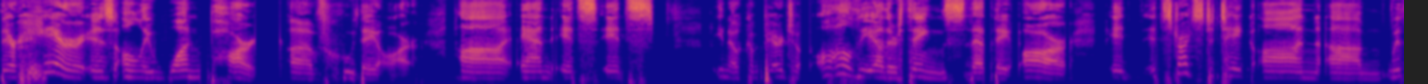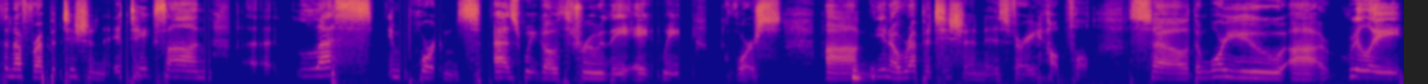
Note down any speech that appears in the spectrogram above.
their hair is only one part of who they are. Uh, and it's, it's, you know, compared to all the other things that they are, it, it starts to take on, um, with enough repetition, it takes on uh, less importance as we go through the eight week course. Um, mm-hmm. you know, repetition is very helpful. So the more you uh, really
